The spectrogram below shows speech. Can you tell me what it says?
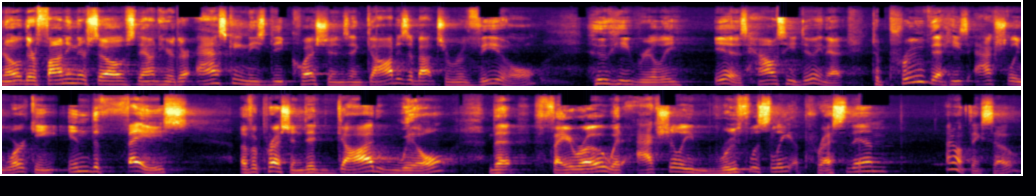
know, they're finding themselves down here. They're asking these deep questions, and God is about to reveal who He really is. How's He doing that? To prove that He's actually working in the face of oppression. Did God will that Pharaoh would actually ruthlessly oppress them? I don't think so.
